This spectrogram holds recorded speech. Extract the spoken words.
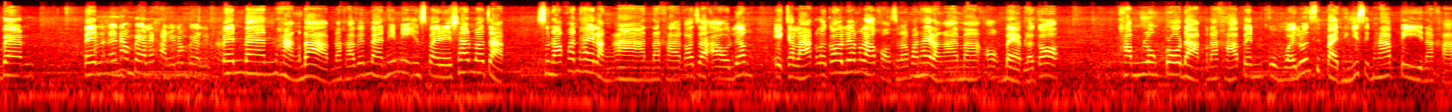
แบรนด์เป็นแนะนำแบรนด์เลยค่ะแนะนำแบรนด์เลยค่ะ เป็นแบรนด์หางดาบนะคะ เป็นแบรนด์ที่มีอินสปิเรชันมาจากสุนัขพันธ์ไทยหลังอานนะคะ ก็จะเอาเรื่องเอกลักษณ์แล้วก็เรื่องราวของสุนัขพันธ์ไทยหลังอานมาออกแบบ แล้วก็ทำลงโปรดักต์นะคะ เป็นกลุ่มวัยรุ่น 18-25 ปีนะคะ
